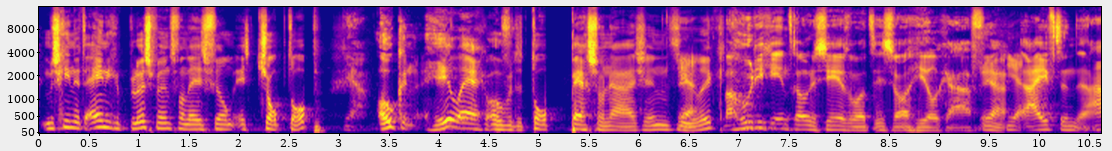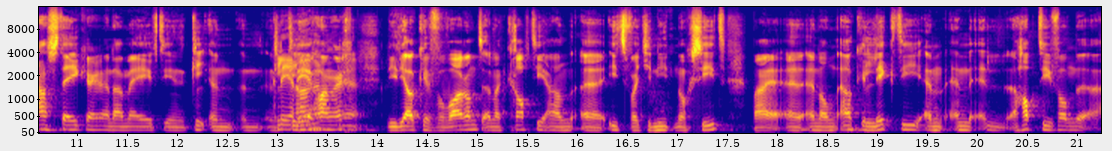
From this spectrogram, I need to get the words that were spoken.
Misschien het enige pluspunt van deze film is Chop Top. Ja. Ook een heel erg over de top personage natuurlijk. Maar hoe die geïntroduceerd wordt is wel heel gaaf. Ja. Ja. Hij heeft een aansteker en daarmee heeft hij een, een, een, een Kleerhanger, kleerhanger, ja. die hij elke keer verwarmt. En dan krabt hij aan eh, iets wat je niet nog ziet. Maar, eh, en dan elke keer likt hij en, en, en hapt hij van, de,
